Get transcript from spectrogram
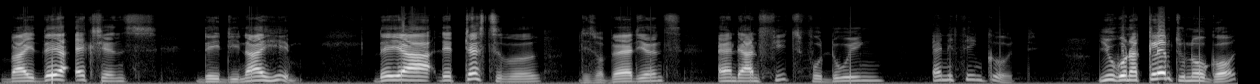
by their actions they deny Him. They are detestable, disobedient, and unfit for doing anything good. You're gonna claim to know God,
